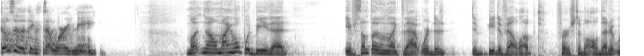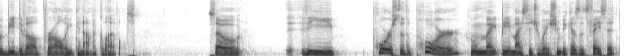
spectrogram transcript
Those are the things that worry me. No, my hope would be that if something like that were to, to be developed, first of all, that it would be developed for all economic levels. So the poorest of the poor who might be in my situation, because let's face it,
